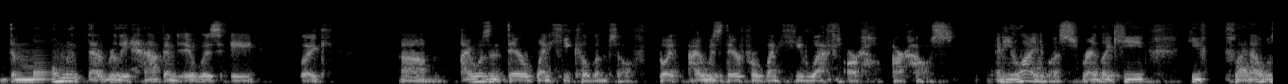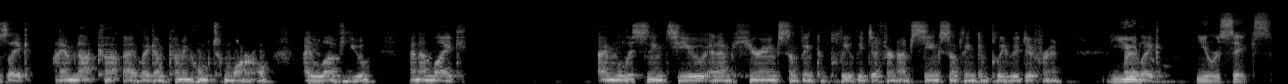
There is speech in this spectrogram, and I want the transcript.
The moment that really happened, it was a like um, I wasn't there when he killed himself, but I was there for when he left our our house, and he lied to us, right? Like he he flat out was like, "I am not co- I, like I'm coming home tomorrow. I love you," and I'm like, I'm listening to you, and I'm hearing something completely different. I'm seeing something completely different You Right, like- you were six.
